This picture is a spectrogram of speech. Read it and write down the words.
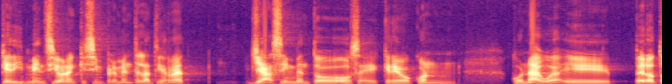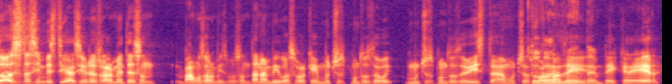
que mencionan que simplemente la Tierra ya se inventó o se creó con, con agua. eh, pero todas estas investigaciones realmente son, vamos a lo mismo, son tan ambiguas porque hay muchos puntos de, muchos puntos de vista, muchas formas de, de creer.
